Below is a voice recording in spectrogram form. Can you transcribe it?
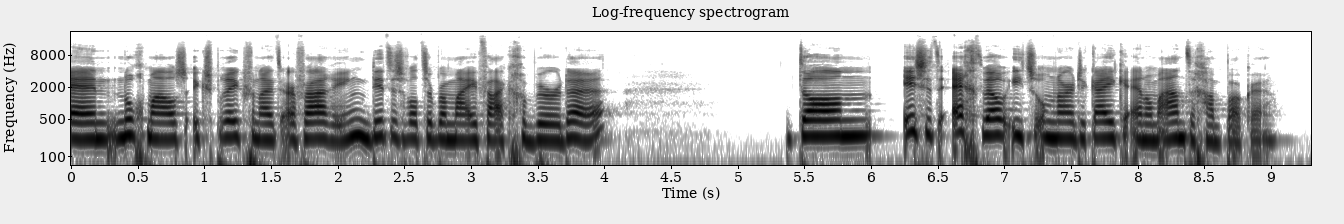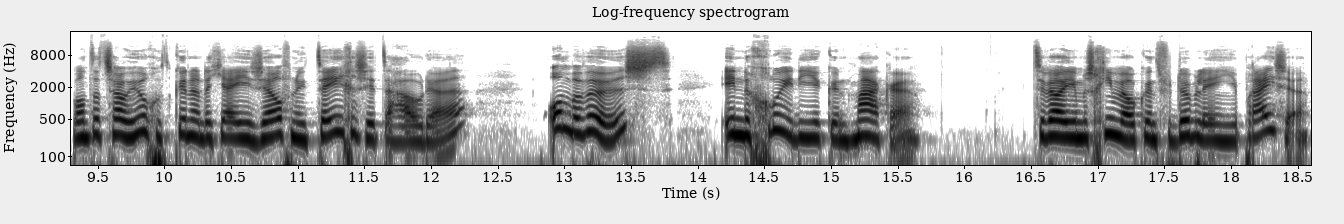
En nogmaals, ik spreek vanuit ervaring. Dit is wat er bij mij vaak gebeurde. Dan is het echt wel iets om naar te kijken en om aan te gaan pakken. Want het zou heel goed kunnen dat jij jezelf nu tegen zit te houden, onbewust, in de groei die je kunt maken. Terwijl je misschien wel kunt verdubbelen in je prijzen.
